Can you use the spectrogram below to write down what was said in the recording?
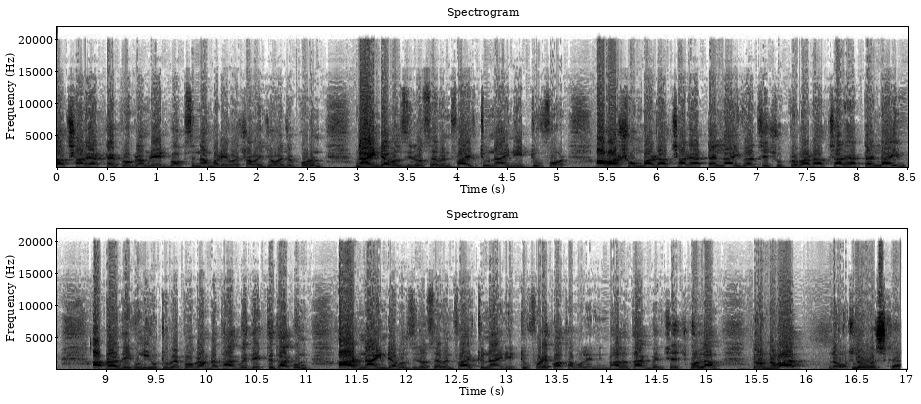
রাত সাড়ে আটটায় প্রোগ্রাম রেড বক্সের নাম্বারে এবার সবাই যোগাযোগ করুন nine double zero seven five two nine eight two four আবার সোমবার রাত সাড়ে আটটায় লাইভ আছে শুক্রবার রাত সাড়ে আটটায় লাইভ আপনারা দেখুন ইউটিউবে প্রোগ্রামটা থাকবে দেখতে থাকুন আর nine double zero seven five two nine eight two ফোরে কথা বলে নিন। ভালো থাকবেন শেষ করলাম। ধন্যবাদ। নমস্কার।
